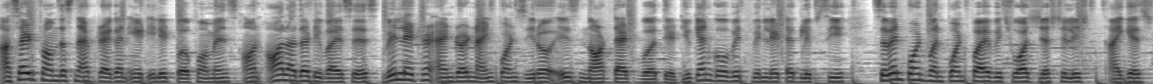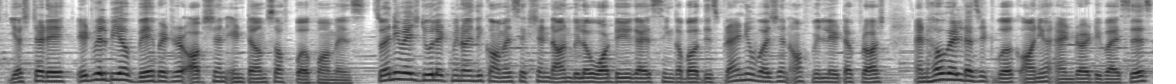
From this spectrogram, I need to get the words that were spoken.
Aside from the Snapdragon 8 Elite performance on all other devices, Winlator Android 9.0 is not that worth it. You can go with Winlator Glibc 7.1.5 which was just released I guess yesterday. It will be a way better option in terms of performance. So anyways do let me know in the comment section down below what do you guys think about this brand new version of Winlator Frost and how well does it work on your Android devices.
